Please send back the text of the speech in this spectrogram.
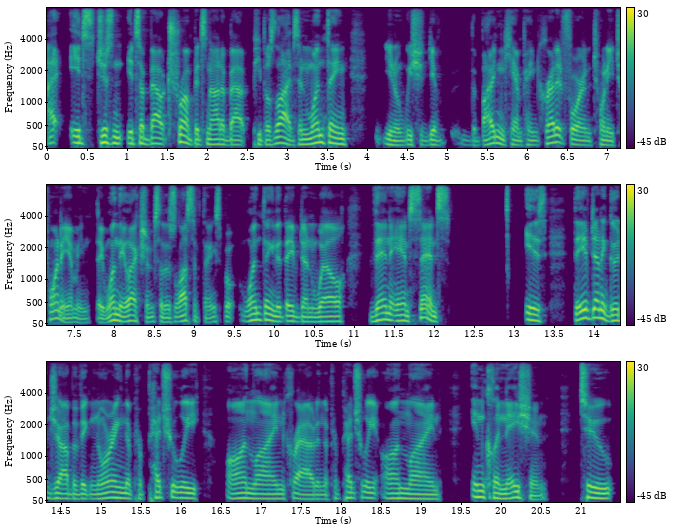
I, it's just it's about Trump. It's not about people's lives. And one thing, you know, we should give the Biden campaign credit for in 2020. I mean, they won the election, so there's lots of things. But one thing that they've done well then and since is they have done a good job of ignoring the perpetually online crowd and the perpetually online inclination to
